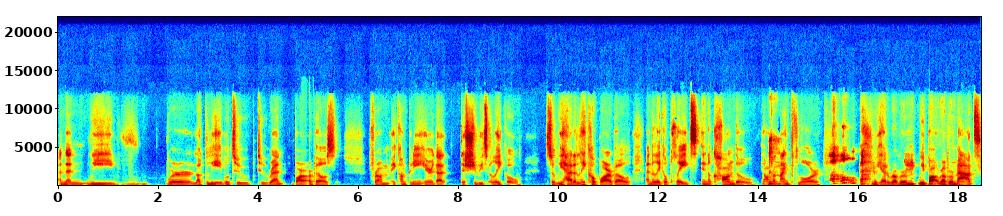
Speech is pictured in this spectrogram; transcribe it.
And then we were luckily able to to rent barbells from a company here that distributes Eleiko so we had a Eleiko barbell and Eleiko plates in a condo on the ninth floor. Oh. And we had rubber, we bought rubber mats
